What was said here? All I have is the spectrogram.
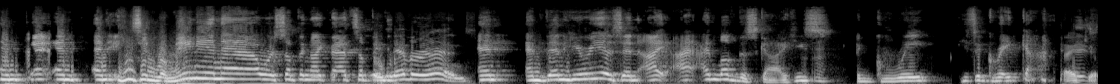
And, and, and he's in Romania now or something like that. It Something never ends. and and then here he is. And I, I, I love this guy. He's a great he's a great guy. Thank Is- you.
